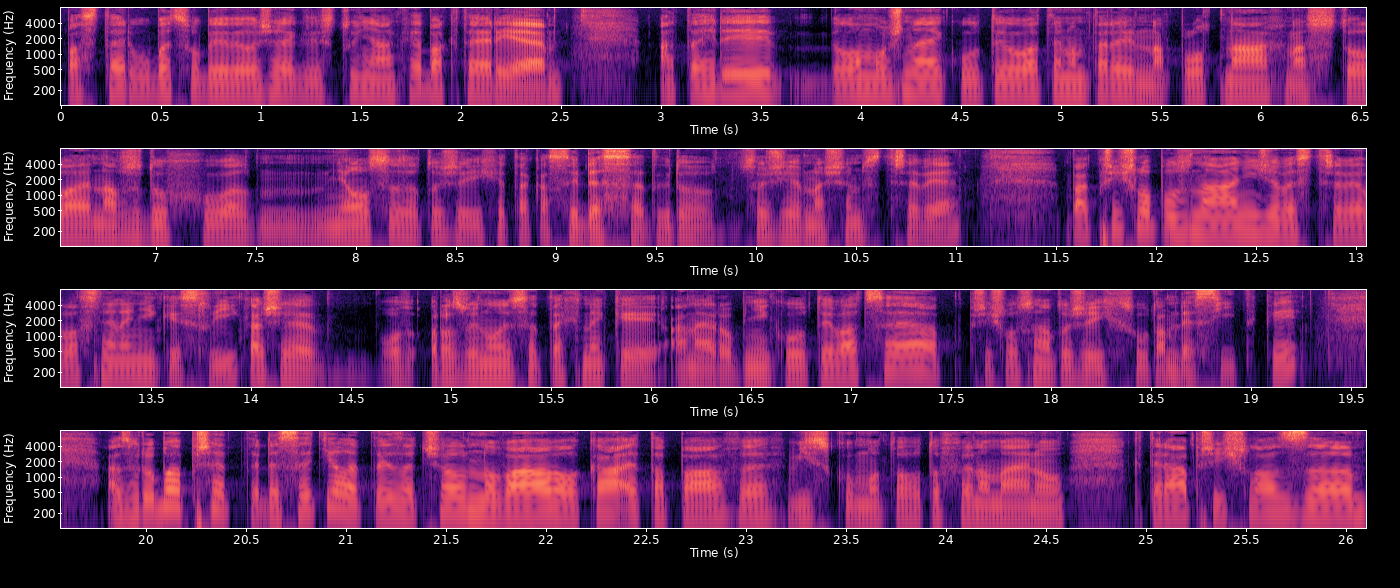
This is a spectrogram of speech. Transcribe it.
Pasteur vůbec objevil, že existují nějaké bakterie a tehdy bylo možné kultivovat jenom tady na plotnách, na stole, na vzduchu a mělo se za to, že jich je tak asi deset, kdo, co žije v našem střevě. Pak přišlo poznání, že ve střevě vlastně není kyslík a že rozvinuly se techniky anaerobní kultivace a přišlo se na to, že jich jsou tam desítky. A zhruba před deseti lety začala nová velká etapa ve výzkumu tohoto fenoménu, která přišla s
